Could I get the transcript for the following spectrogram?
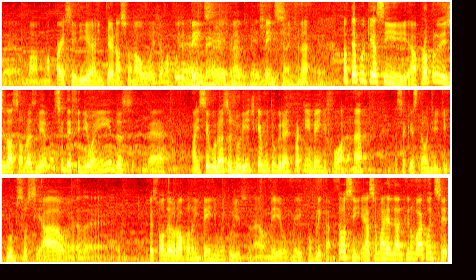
é, uma, uma, parceria internacional hoje é uma coisa é, bem distante, bem, né? Bem, bem, bem distante, né? É. Até porque assim a própria legislação brasileira não se definiu ainda, né? A insegurança jurídica é muito grande para quem vem de fora, né? Essa questão de, de clube social, é, o pessoal da Europa não entende muito isso, né? É meio, meio complicado. Então, assim, essa é uma realidade que não vai acontecer.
